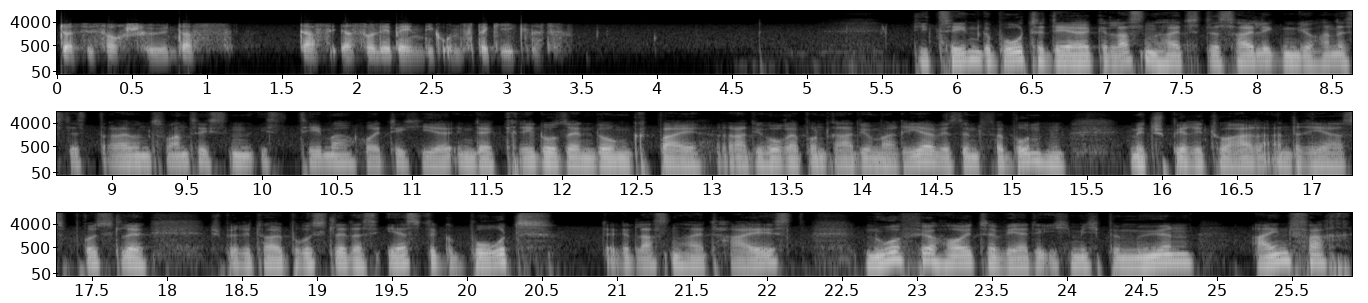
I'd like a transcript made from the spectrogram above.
das ist auch schön, dass dass er so lebendig uns begegnet. Die zehn Gebote der Gelassenheit des heiligen Johannes des 23. ist Thema heute hier in der Credo-Sendung bei Radio Horeb und Radio Maria. Wir sind verbunden mit Spiritual Andreas Brüstle. Spiritual Brüstle, das erste Gebot der Gelassenheit heißt, nur für heute werde ich mich bemühen, einfach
